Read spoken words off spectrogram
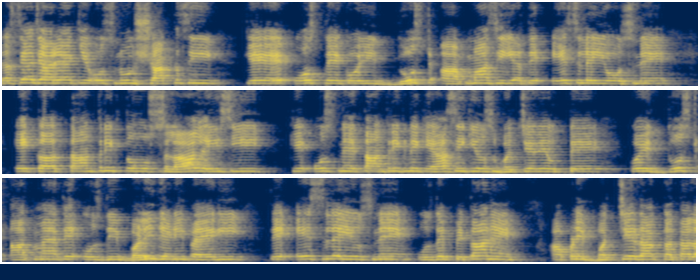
ਦੱਸਿਆ ਜਾ ਰਿਹਾ ਹੈ ਕਿ ਉਸ ਨੂੰ ਸ਼ੱਕ ਸੀ ਕਿ ਉਸ ਤੇ ਕੋਈ ਦੁਸ਼ਟ ਆਤਮਾ ਸੀ ਅਤੇ ਇਸ ਲਈ ਉਸ ਨੇ ਇੱਕ ਤਾਂਤਰਿਕ ਤੋਂ ਸਲਾਹ ਲਈ ਸੀ ਕਿ ਉਸ ਨੇ ਤਾਂਤਰਿਕ ਨੇ ਕਿਹਾ ਸੀ ਕਿ ਉਸ ਬੱਚੇ ਦੇ ਉੱਤੇ ਕੋਈ ਦੁਸ਼ਟ ਆਤਮਾ ਹੈ ਤੇ ਉਸ ਦੀ ਬਲੀ ਦੇਣੀ ਪਏਗੀ ਤੇ ਇਸ ਲਈ ਉਸਨੇ, ਉਸਦੇ ਪਿਤਾ ਨੇ ਆਪਣੇ ਬੱਚੇ ਦਾ ਕਤਲ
